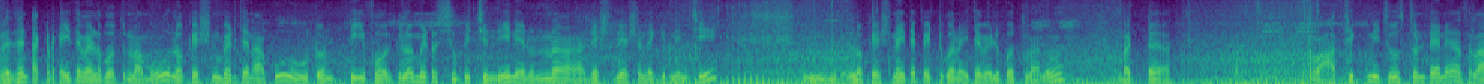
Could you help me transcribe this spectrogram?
ప్రజెంట్ అక్కడికైతే వెళ్ళబోతున్నాము. లొకేషన్ పెడితే నాకు ట్వంటీ ఫోర్ కిలోమీటర్స్ చూపించింది. నేనున్న డెస్టినేషన్ దగ్గర నుంచి. Hmm, లొకేషన్ అయితే పెట్టుకొని అయితే వెళ్ళిపోతున్నాను. బట్ ట్రాఫిక్ని చూస్తుంటేనే అసలు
